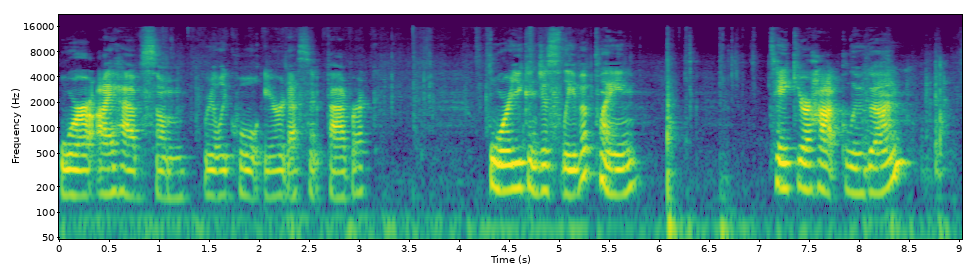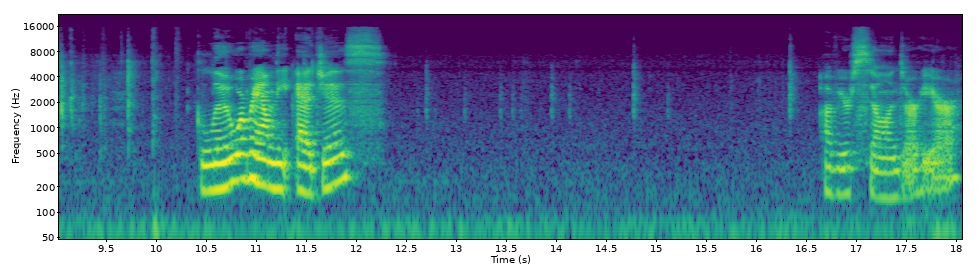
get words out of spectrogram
or I have some really cool iridescent fabric. Or you can just leave it plain Take your hot glue gun, glue around the edges of your cylinder here,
